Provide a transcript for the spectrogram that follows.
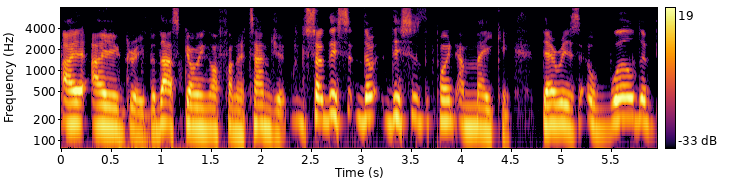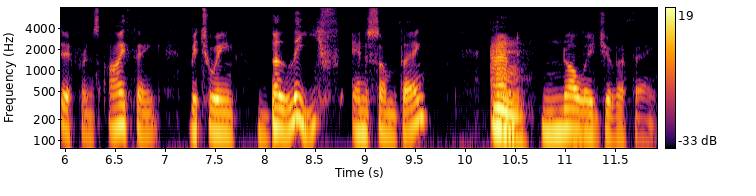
I, I agree, but that's going off on a tangent. So this the, this is the point I'm making. There is a world of difference, I think, between belief in something and hmm. knowledge of a thing.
